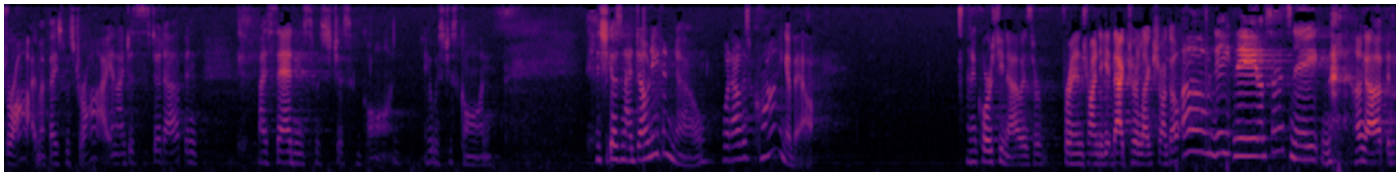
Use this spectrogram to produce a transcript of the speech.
dry. My face was dry. And I just stood up and my sadness was just gone. It was just gone. And she goes, and I don't even know what I was crying about. And of course, you know, as her friend trying to get back to her lecture, I'll go, oh, neat, neat. I'm sorry, that's neat. And hung up. And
